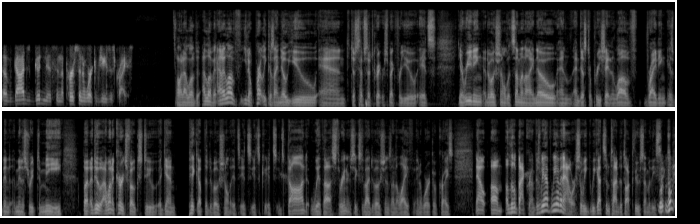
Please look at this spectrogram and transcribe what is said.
of God's goodness in the person and work of Jesus Christ. Oh, and I love it. I love it. And I love, you know, partly because I know you and just have such great respect for you. It's, you know, reading a devotional that someone I know and, and just appreciate and love writing has been a ministry to me. But I do, I want to encourage folks to, again, pick up the devotional. It's it's it's it's it's God with us. 365 devotions on the life and work of Christ. Now, um, a little background because we have we have an hour, so we we got some time to talk through some of these things. Let,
